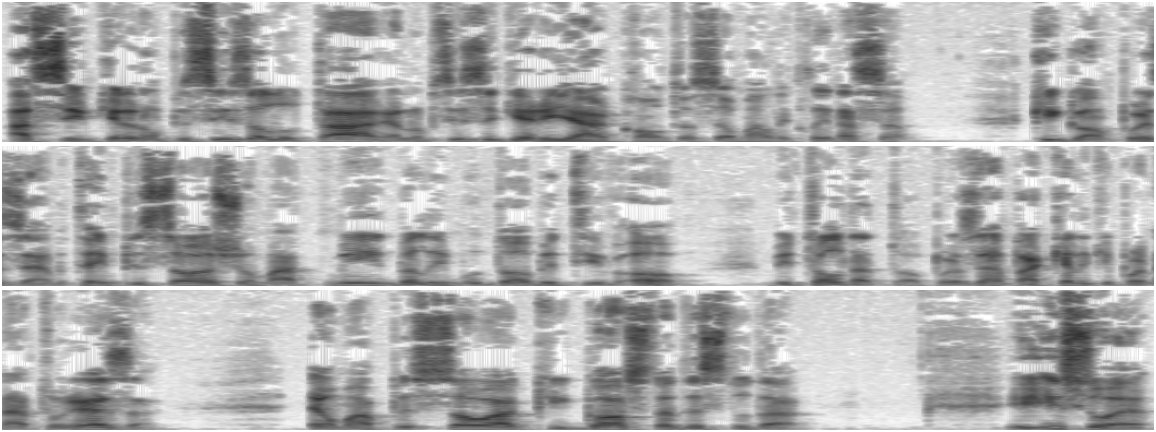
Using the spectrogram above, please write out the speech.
Assim que ele não precisa lutar, ele não precisa guerrear contra sua mal inclinação. Kigon, por exemplo, tem pessoas chamadas matmid belimudó betivó, mitoldató. Por exemplo, aquele que por natureza é uma pessoa que gosta de estudar. E isso é,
